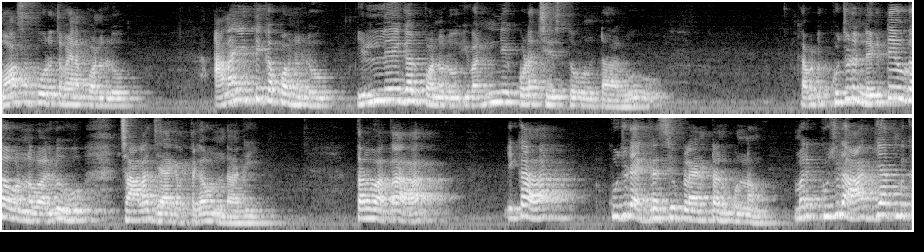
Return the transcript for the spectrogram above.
మోసపూరితమైన పనులు అనైతిక పనులు ఇల్లీగల్ పనులు ఇవన్నీ కూడా చేస్తూ ఉంటారు. కాబట్టి కుజుడు నెగిటివ్గా ఉన్న వాళ్ళు చాలా జాగ్రత్తగా ఉండాలి. తర్వాత ఇక కుజుడు అగ్రెసివ్ ప్లానెట్ అనుకున్నాం. మరి కుజుడు ఆధ్యాత్మిక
